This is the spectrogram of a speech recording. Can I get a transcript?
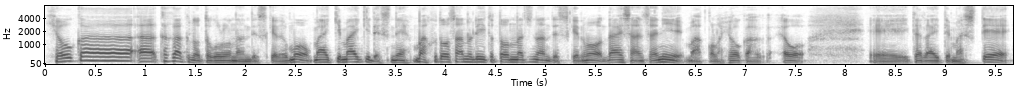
評価価格のところなんですけども、毎期毎期ですね、まあ、不動産のリートと同じなんですけども、第三者に、まあ、この評価を、えー、いただいてまして、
